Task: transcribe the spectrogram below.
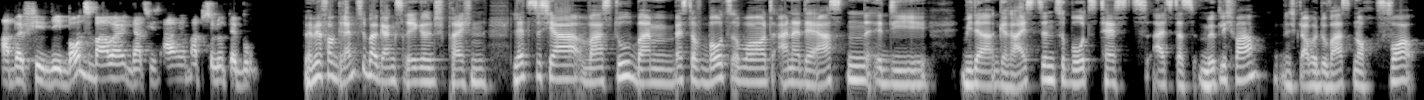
Aber für die Bootsbauer, das ist ein absoluter Boom. Wenn wir von Grenzübergangsregeln sprechen, letztes Jahr warst du beim Best of Boats Award einer der ersten, die wieder gereist sind zu Bootstests, als das möglich war. Ich glaube, du warst noch vor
